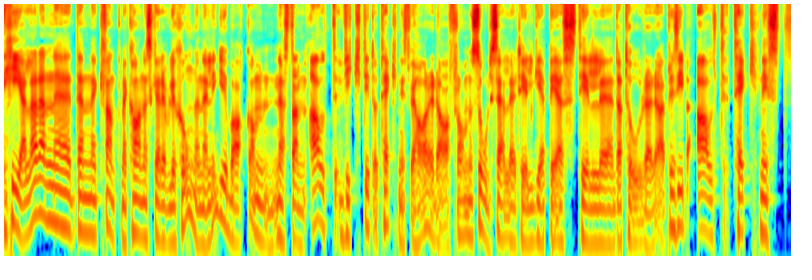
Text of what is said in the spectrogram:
hela den, eh, den kvantmekaniska revolutionen den ligger ju bakom nästan allt viktigt och tekniskt vi har idag, från solceller till GPS till eh, datorer. I princip allt tekniskt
